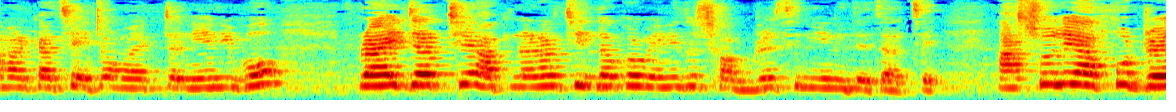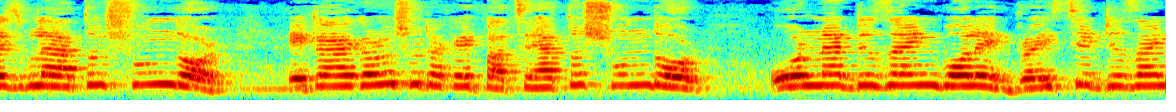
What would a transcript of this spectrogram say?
আমার কাছে। এটাও একটা নিয়ে নিব। প্রাইস যাচ্ছে আপনারা চিন্তা করবেন তো সব ড্রেসই নিয়ে নিতে চাচ্ছে। আসলে আপু ড্রেসগুলো এত সুন্দর, এটা এগারোশো টাকায় পাচ্ছেন এত সুন্দর, ওড়নার ডিজাইন বলেন ড্রেসের ডিজাইন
